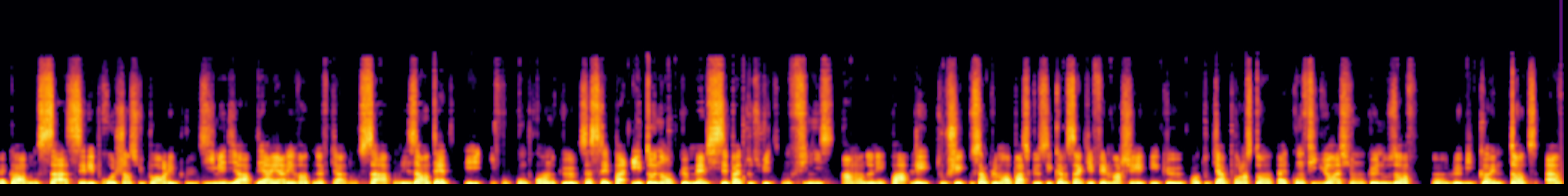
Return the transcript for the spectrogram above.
D'accord? Donc ça, c'est les prochains supports les plus immédiats derrière les 29K. Donc ça, on les en tête et il faut comprendre que ça serait pas étonnant que même si c'est pas tout de suite, on finisse à un moment donné par les toucher. Tout simplement parce que c'est comme ça qu'est fait le marché et que, en tout cas, pour l'instant, la configuration que nous offre euh, le Bitcoin tente à,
